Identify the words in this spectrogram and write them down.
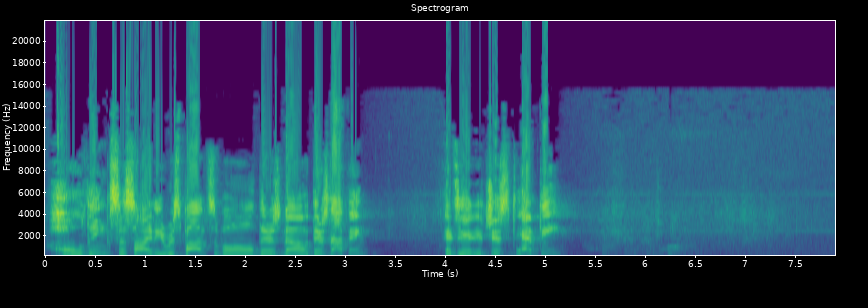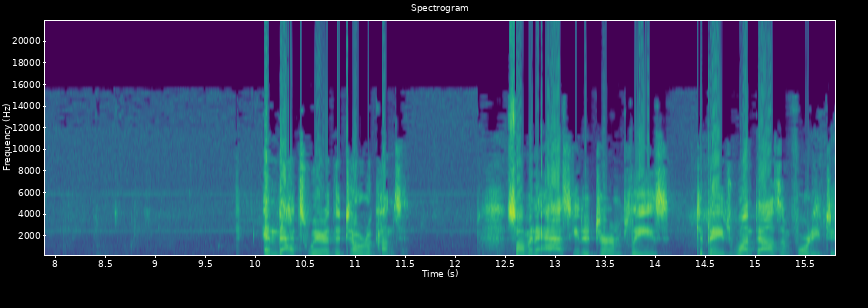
holding society responsible, there's no, there's nothing. It's it, it's just empty. And that's where the Torah comes in. So I'm going to ask you to turn, please, to page 1042.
